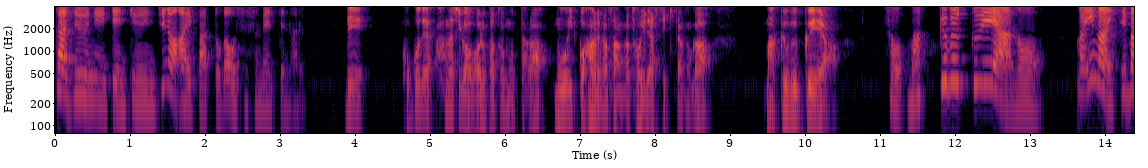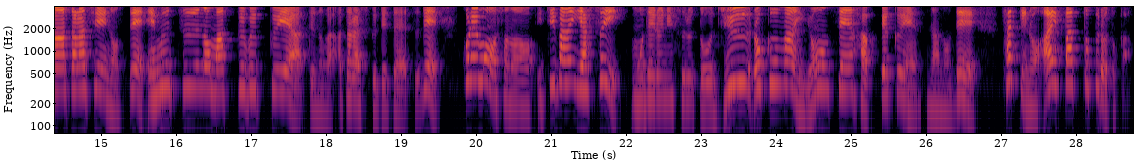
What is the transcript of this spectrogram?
か12.9インチの iPad がおすすめってなる。で、ここで話が終わるかと思ったら、もう一個春菜さんが取り出してきたのが、MacBook Air。そう、MacBook Air の、まあ、今一番新しいのって M2 の MacBook Air っていうのが新しく出たやつで、これもその一番安いモデルにすると16万4800円なので、さっきの iPad Pro とか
